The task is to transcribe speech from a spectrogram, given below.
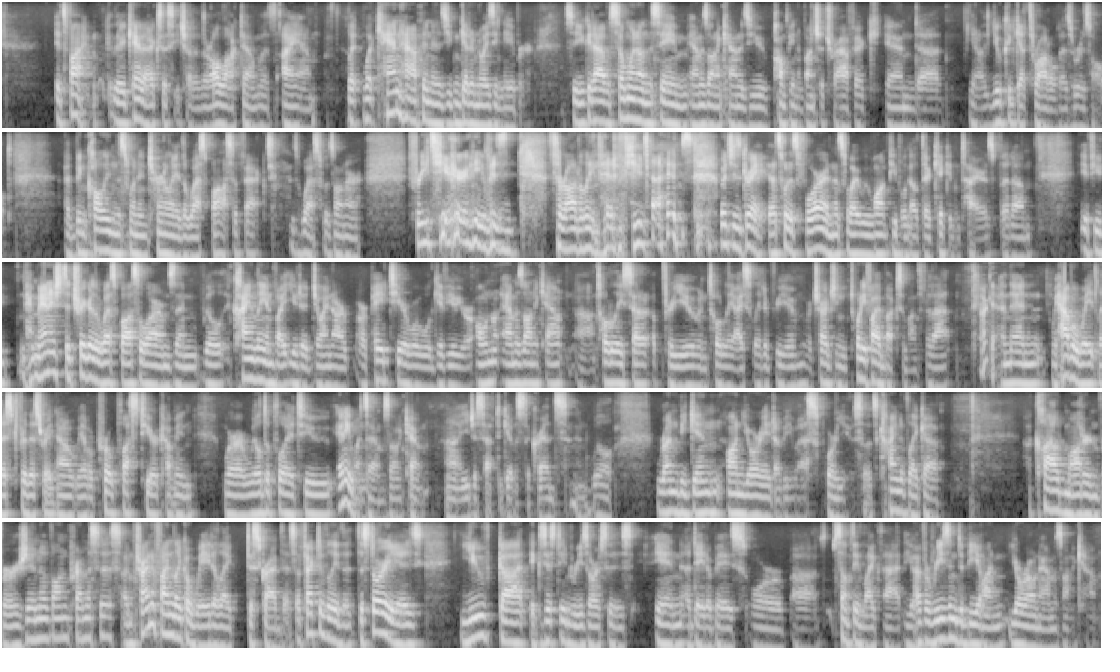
it's fine. They can't access each other. They're all locked down with IAM. But what can happen is you can get a noisy neighbor. So you could have someone on the same Amazon account as you pumping a bunch of traffic, and uh, you know you could get throttled as a result. I've been calling this one internally the Wes Bos effect, because Wes was on our free tier and he was throttling it a few times, which is great. That's what it's for, and that's why we want people out there kicking tires. But um, if you manage to trigger the Wes Bos alarms, then we'll kindly invite you to join our, our paid tier where we'll give you your own Amazon account, uh, totally set up for you and totally isolated for you. We're charging 25 bucks a month for that. Okay. And then we have a wait list for this right now. We have a Pro Plus tier coming where we'll deploy to anyone's Amazon account. Uh, you just have to give us the creds and we'll run begin on your AWS for you. So it's kind of like a a cloud modern version of on premises. I'm trying to find like a way to like describe this. Effectively, the, the story is you've got existing resources in a database or uh, something like that. You have a reason to be on your own Amazon account.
